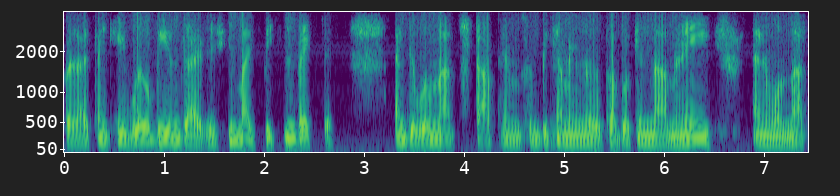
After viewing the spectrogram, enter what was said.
but I think he will be indicted. He might be convicted, and it will not stop him from becoming the Republican nominee, and it will not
